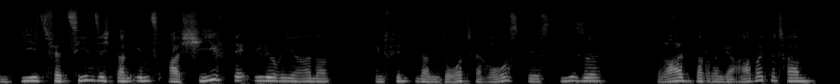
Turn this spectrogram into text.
Und die verziehen sich dann ins Archiv der Illyrianer und finden dann dort heraus, dass diese gerade daran gearbeitet haben,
